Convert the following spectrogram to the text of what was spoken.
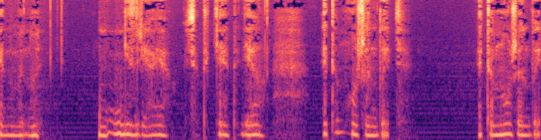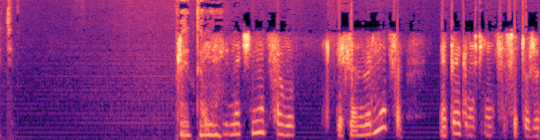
Я думаю, ну, не зря я все-таки это делала. Это может быть. Это может быть. Поэтому... А если начнется, вот, если он вернется, опять начнется все то же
